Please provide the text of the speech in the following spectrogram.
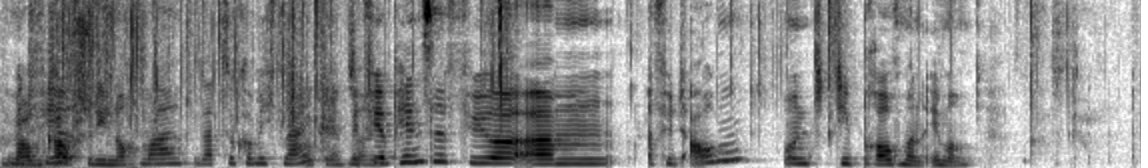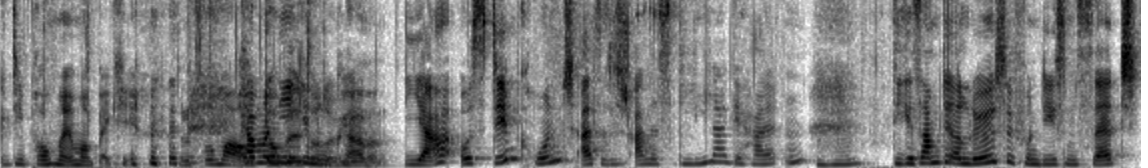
Warum vier, kaufst du die nochmal? Dazu komme ich gleich. Okay, mit vier Pinsel für, ähm, für die Augen und die braucht man immer. Die braucht man immer, Becky. Oder brauchen wir auch Kann man nie genug haben. Ja, aus dem Grund, also das ist alles lila gehalten. Mhm. Die gesamte Erlöse von diesem Set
